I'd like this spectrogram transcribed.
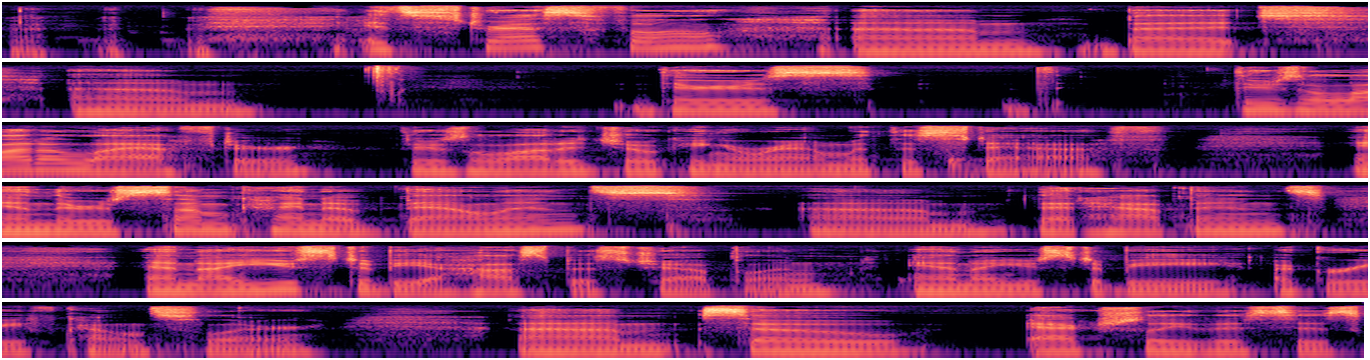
it's stressful, um, but um, there's there's a lot of laughter. There's a lot of joking around with the staff, and there's some kind of balance um, that happens. And I used to be a hospice chaplain, and I used to be a grief counselor. Um, so actually, this is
